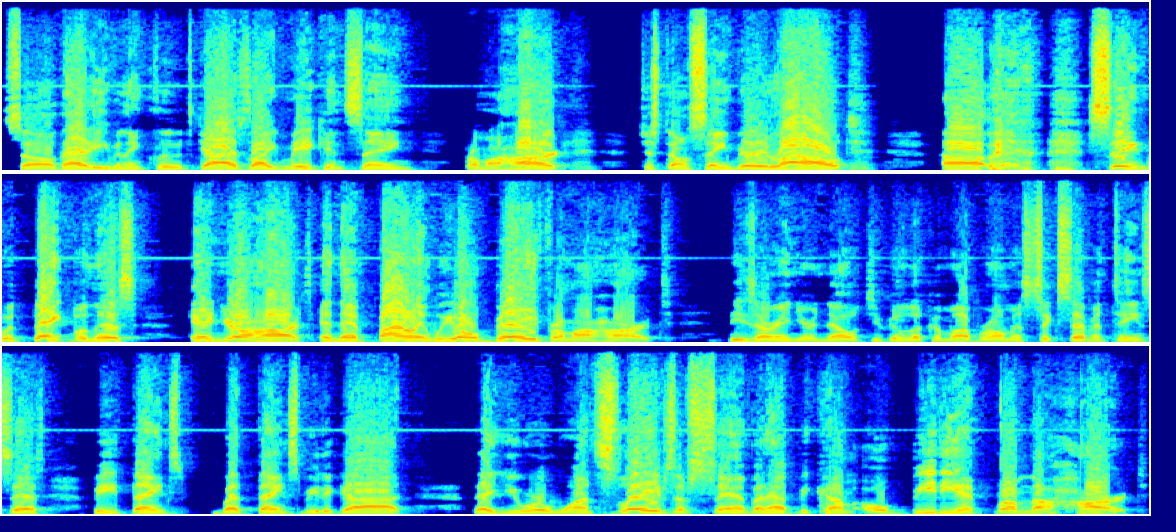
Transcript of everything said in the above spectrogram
So that even includes guys like me can sing from our heart. Just don't sing very loud. Uh, sing with thankfulness in your hearts. And then finally, we obey from our heart. These are in your notes. You can look them up. Romans 6 17 says, Be thanks, but thanks be to God that you were once slaves of sin, but have become obedient from the heart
